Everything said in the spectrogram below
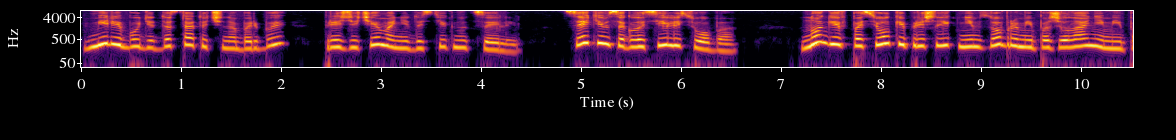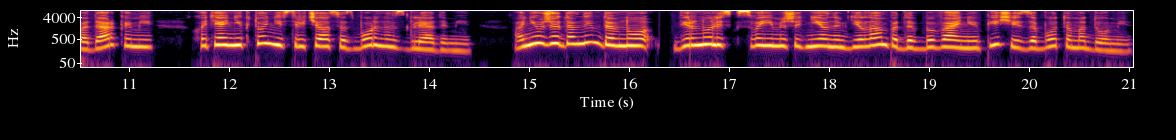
В мире будет достаточно борьбы, прежде чем они достигнут цели. С этим согласились оба. Многие в поселке пришли к ним с добрыми пожеланиями и подарками, хотя никто не встречался с Борном взглядами. Они уже давным-давно вернулись к своим ежедневным делам по добыванию пищи и заботам о доме.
